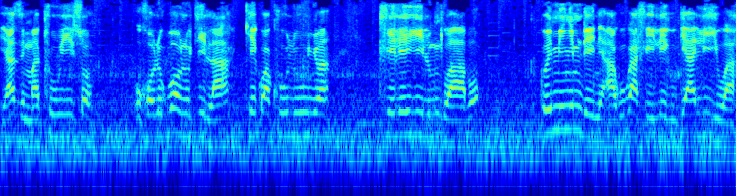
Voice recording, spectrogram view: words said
yazi mathuwiso ukhona ukubona ukuthi la khe kwakhulunywa kuhlelekile umngcwabo. Kweminye imndeni akukahleleki kuyaliwa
